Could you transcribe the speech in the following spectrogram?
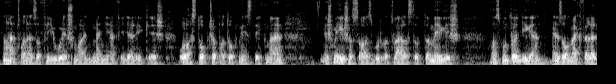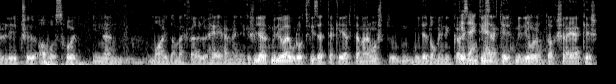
na hát van ez a fiú, és majd mennyien figyelik, és olasz top csapatok nézték már, és mégis a Salzburgot választotta, mégis azt mondta, hogy igen, ez a megfelelő lépcső ahhoz, hogy innen majd a megfelelő helyre menjek. És ugye 5 millió eurót fizettek érte, már most ugye Dominikkal 12, 12 millióra tagsálják, és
